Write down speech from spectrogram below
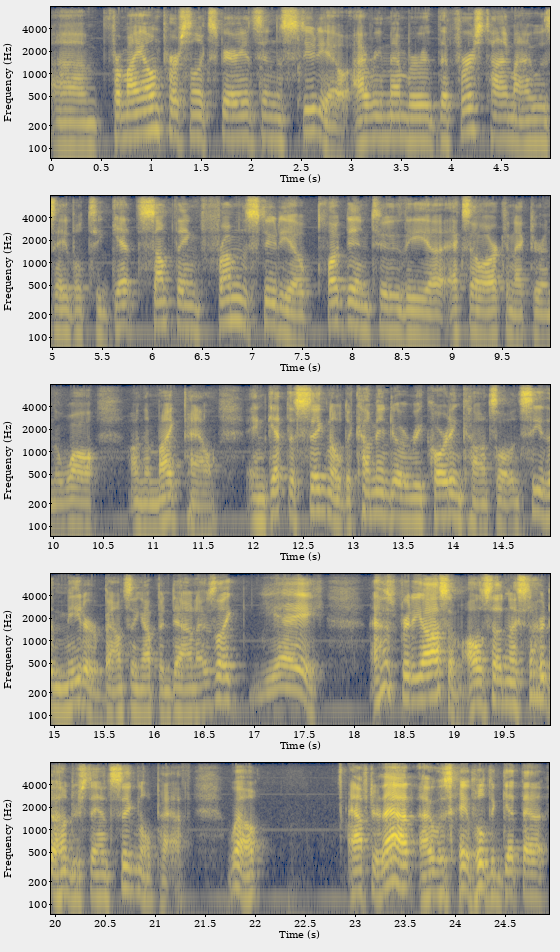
Um, from my own personal experience in the studio, I remember the first time I was able to get something from the studio plugged into the uh, XLR connector in the wall on the mic panel and get the signal to come into a recording console and see the meter bouncing up and down. I was like, yay! That was pretty awesome. All of a sudden, I started to understand signal path. Well, after that, I was able to get that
